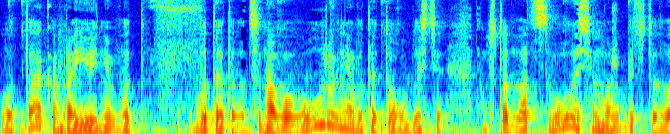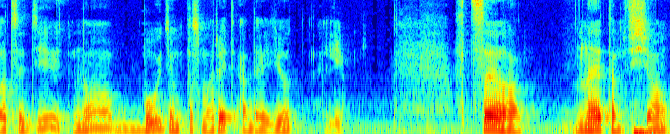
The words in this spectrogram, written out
вот так, в районе вот, вот этого ценового уровня, вот этой области, там 128, может быть 129, но будем посмотреть, а дойдет ли. В целом, на этом все.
